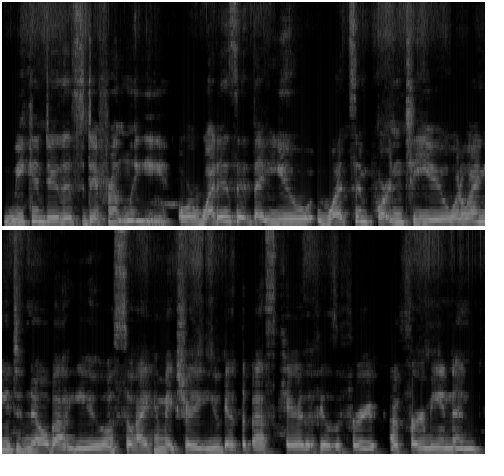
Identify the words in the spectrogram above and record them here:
we can do this differently or what is it that you what's important to you what do i need to know about you so i can make sure that you get the best care that feels affir- affirming and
